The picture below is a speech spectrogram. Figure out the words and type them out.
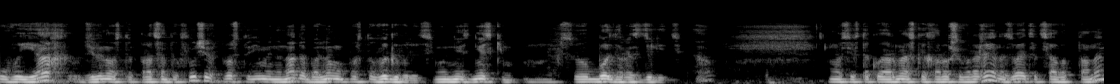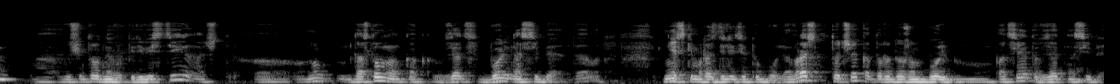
увы и ах, в 90% случаев просто именно надо больному просто выговориться, ему не, не с кем свою боль разделить. Да? У нас есть такое армянское хорошее выражение, называется цават танем. Очень трудно его перевести. Значит, э, ну, дословно, как взять боль на себя. Да? Вот, не с кем разделить эту боль. А врач – тот человек, который должен боль пациента взять на себя.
